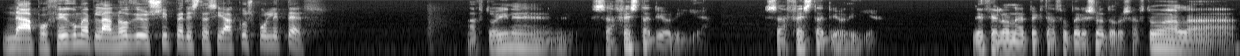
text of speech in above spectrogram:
Να αποφύγουμε πλανόδιους ή περιστασιακούς πολιτές. Αυτό είναι σαφέστατη οδηγία. Σαφέστατη οδηγία. Δεν θέλω να επεκταθώ περισσότερο σε αυτό, αλλά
